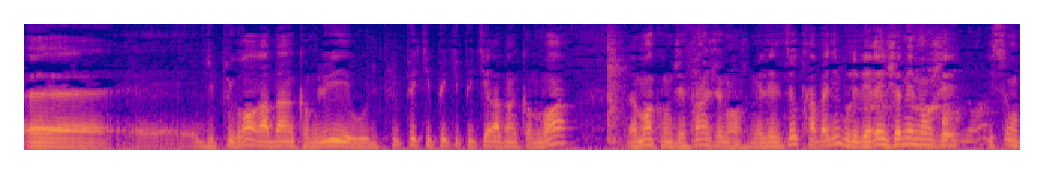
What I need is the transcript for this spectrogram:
euh, du plus grand rabbin comme lui ou du plus petit petit petit rabbin comme moi, ben moi quand j'ai faim je mange. Mais les autres rabbinim vous les verrez jamais manger. Ils sont.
